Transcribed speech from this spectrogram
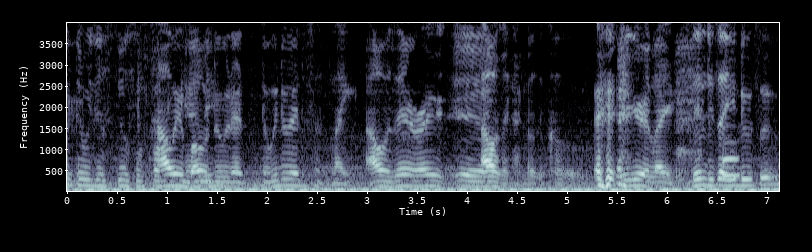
fuck did we just steal some fucking How we candy? both do that? Did we do it? Like I was there, right? Yeah. I was like, I know the code. You're like, didn't you say you do too?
